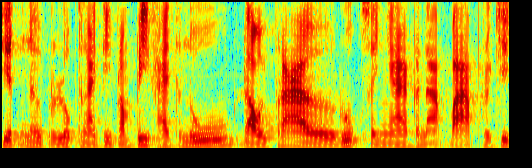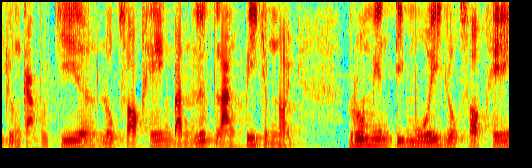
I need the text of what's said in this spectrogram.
ជាតិនៅប្រលប់ថ្ងៃទី7ខែធ្នូដោយប្រើរូបសញ្ញាគណៈបកប្រជាជនកម្ពុជា លោកសខេងបានលើកឡើងពីរចំណុច រួមមានទី1លោកសខេង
